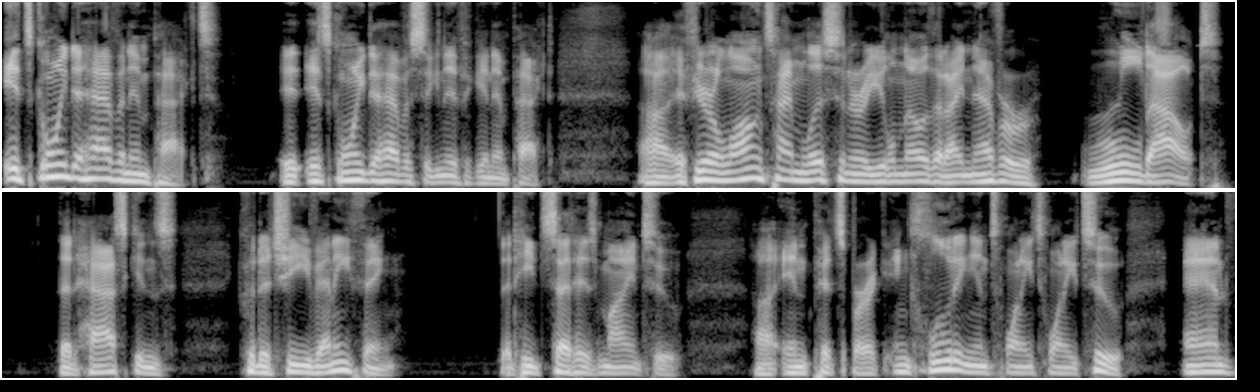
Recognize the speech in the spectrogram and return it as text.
it's going to have an impact. It, it's going to have a significant impact. Uh, if you're a longtime listener, you'll know that I never ruled out that Haskins could achieve anything that he'd set his mind to uh, in Pittsburgh, including in 2022. And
